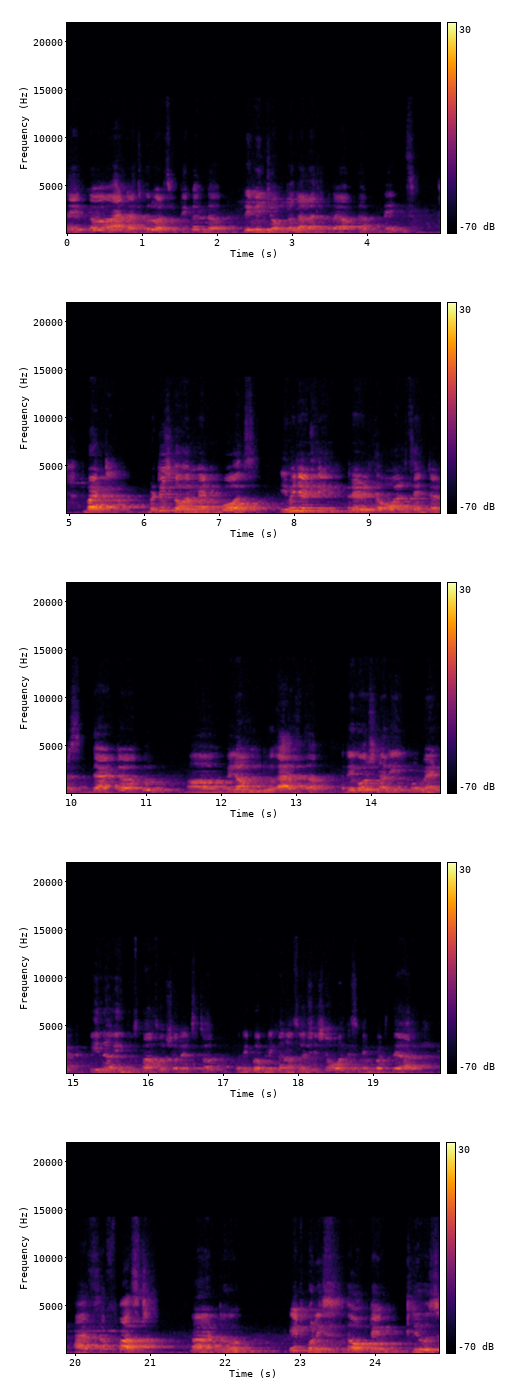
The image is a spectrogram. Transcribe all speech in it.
taken uh, and Rajguru also taken the revenge of the Lala Jatra of the Delhis. But British government was immediately raided the all centers that uh, uh, belong to as the revolutionary movement in a Hindustan Socialist Republican Association. All these members there as a first uh, to it police the obtained clues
